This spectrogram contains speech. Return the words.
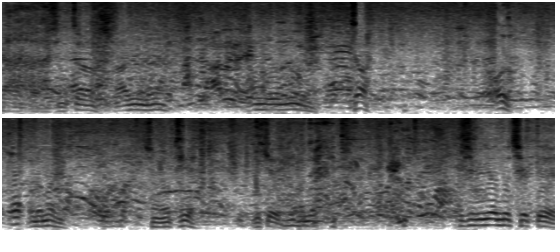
야 진짜. 아니네 한번은 자. 어휴 어, 오랜만에 지금 어떻게 이렇게 완전 91년도 칠때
